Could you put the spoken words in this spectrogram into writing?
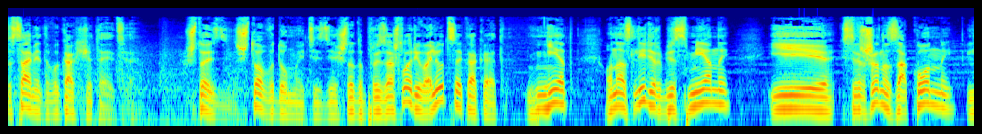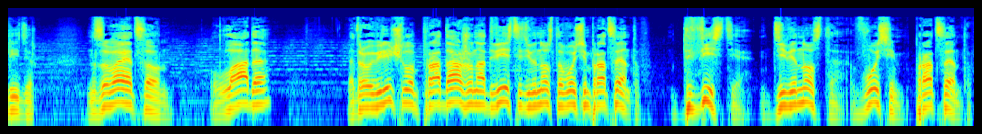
сами-то вы как считаете? Что, что вы думаете здесь? Что-то произошло? Революция какая-то? Нет. У нас лидер бессменный и совершенно законный лидер. Называется он «Лада», которая увеличила продажу на 298%. 298%.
